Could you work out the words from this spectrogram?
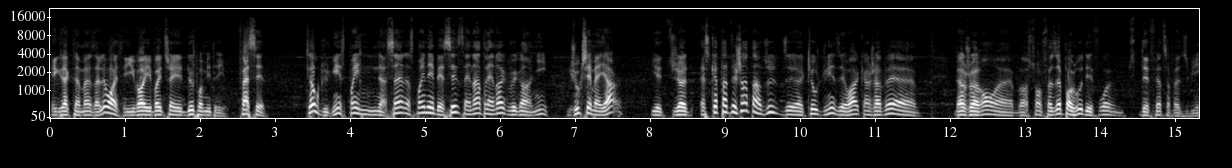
Exactement. Vous allez voir, il va, il va être sur les deux premiers trios. Facile. Claude Julien, c'est pas un innocent, c'est pas un imbécile, c'est un entraîneur qui veut gagner. Il joue que c'est meilleur. Est-ce que tu as déjà entendu dire- Claude Julien dire ouais, quand j'avais euh, Bergeron, euh, bon, si on le faisait pas jouer des fois, une petite défaite, ça fait du bien.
